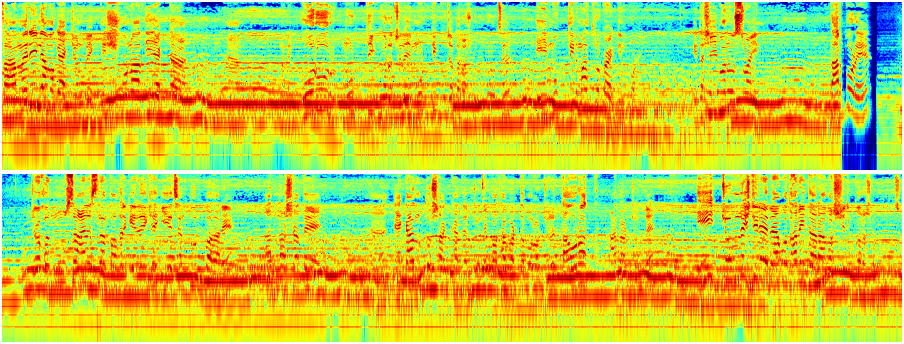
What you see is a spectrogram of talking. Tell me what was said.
সামেরি নামক একজন ব্যক্তি সোনা দিয়ে একটা মানে গরুর মূর্তি করেছিল, এই মূর্তি পূজা তারা শুরু করেছে। এই মুক্তির মাত্র কয়েকদিন পরে। এটা সেই বানু ইসরায়েল তারপরে যখন মুসা আল ইসলাম তাদেরকে রেখে গিয়েছেন তুর পাহাড়ে, আল্লাহর সাথে একান্ত সাক্ষাতের জন্য, কথাবার্তা বলার জন্য, তাওরাত আনার জন্য, এই চল্লিশ দিনের ব্যবধানেই তারা আবার শিরিক করা শুরু করেছে।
